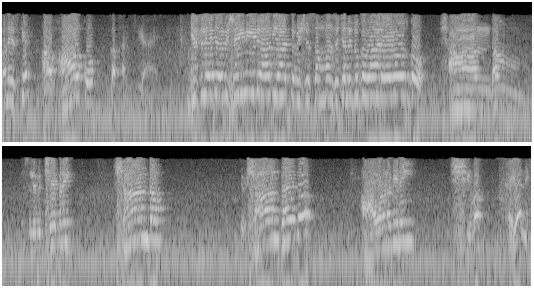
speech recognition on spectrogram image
मैंने इसके अभाव को कथन किया है। जिसलिए जब विषय नहीं रह गया तो विषय संबंध से चलित दुख रहेगा उसको। शांतम। इसलिए विक्षेप नहीं। शांतम। जब शांत है तो आवरण भी नहीं, शिव है या नहीं?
